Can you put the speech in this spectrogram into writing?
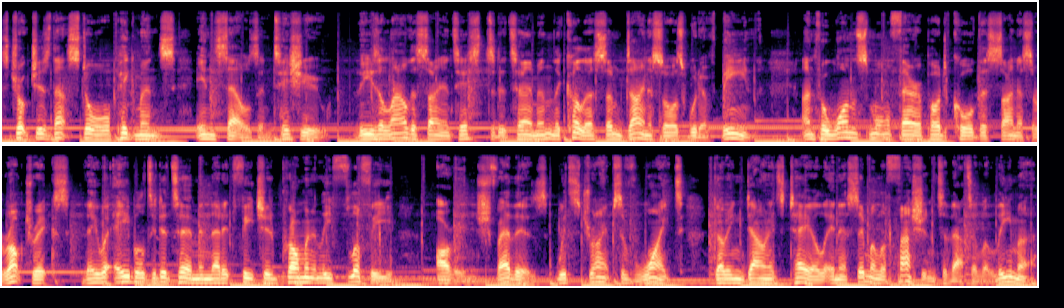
structures that store pigments in cells and tissue. These allow the scientists to determine the colour some dinosaurs would have been, and for one small theropod called the Sinosauropteryx, they were able to determine that it featured prominently fluffy, orange feathers, with stripes of white going down its tail in a similar fashion to that of a lemur,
